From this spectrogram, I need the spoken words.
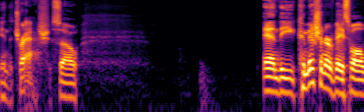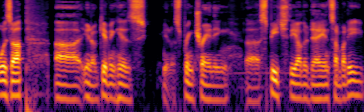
in the trash. So, and the commissioner of baseball was up, uh, you know, giving his you know spring training uh, speech the other day, and somebody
